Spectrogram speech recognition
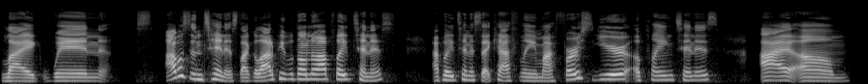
Like when I was in tennis, like a lot of people don't know I played tennis. I played tennis at Kathleen. My first year of playing tennis, I um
